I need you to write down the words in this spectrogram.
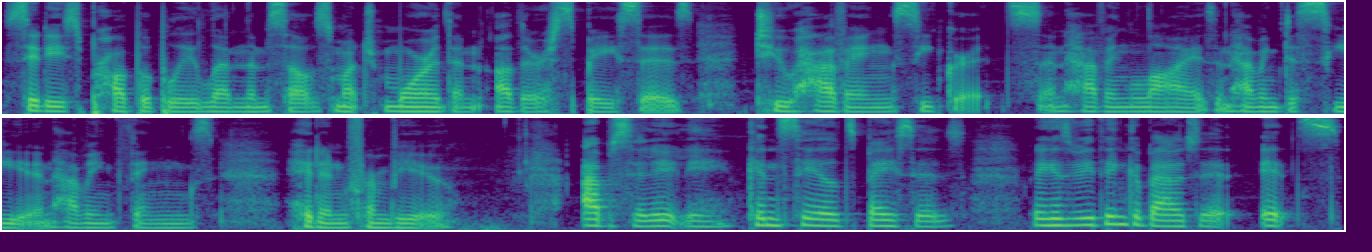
cities probably lend themselves much more than other spaces to having secrets and having lies and having deceit and having things hidden from view. Absolutely. Concealed spaces. Because if you think about it, it's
